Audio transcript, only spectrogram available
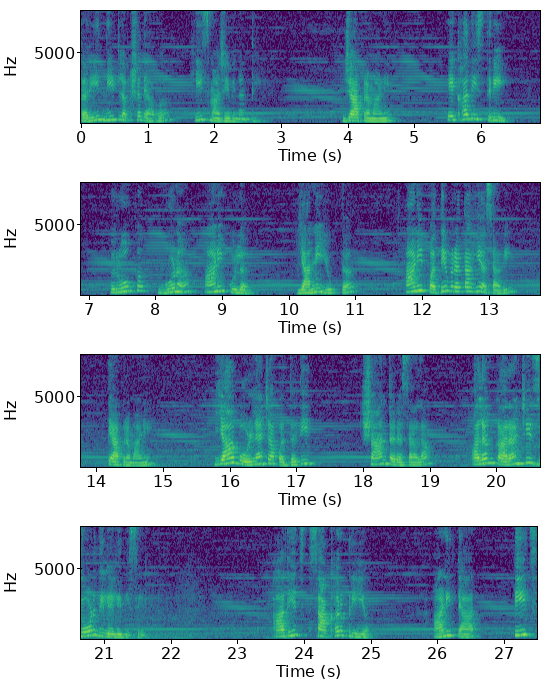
तरी नीट लक्ष द्यावं हीच माझी विनंती. ज्याप्रमाणे एखादी स्त्री रूप गुण आणि कुल यांनी युक्त आणि पतिव्रताही असावी. त्याप्रमाणे या बोलण्याच्या पद्धतीत शांत रसाला अलंकारांची जोड दिलेली दिसेल. आधीच साखर प्रिय आणि त्यात तीच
